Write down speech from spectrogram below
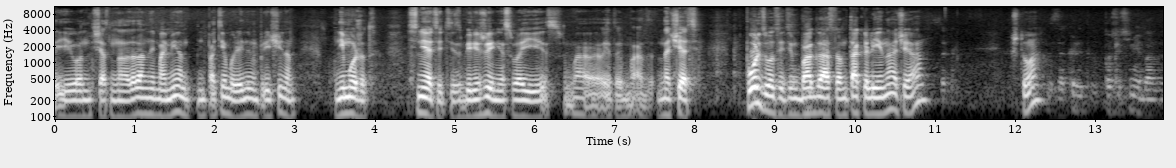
и он сейчас на данный момент по тем или иным причинам не может снять эти сбережения свои, это, начать пользоваться этим богатством так или иначе. А? Что? Закрыт. После семи банков.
